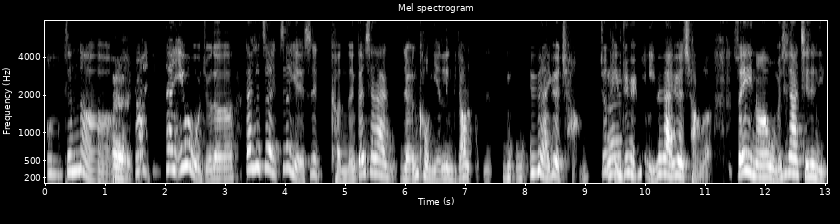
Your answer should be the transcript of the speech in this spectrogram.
哦，真的。对。但因为我觉得，但是这这也是可能跟现在人口年龄比较嗯嗯越来越长，就平均余命也越来越长了。嗯。所以呢，我们现在其实你。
